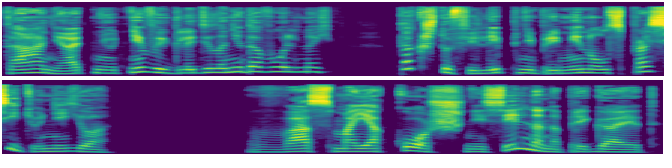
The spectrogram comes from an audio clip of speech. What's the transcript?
Таня отнюдь не выглядела недовольной, так что Филипп не приминул спросить у нее. «Вас моя кош не сильно напрягает?»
